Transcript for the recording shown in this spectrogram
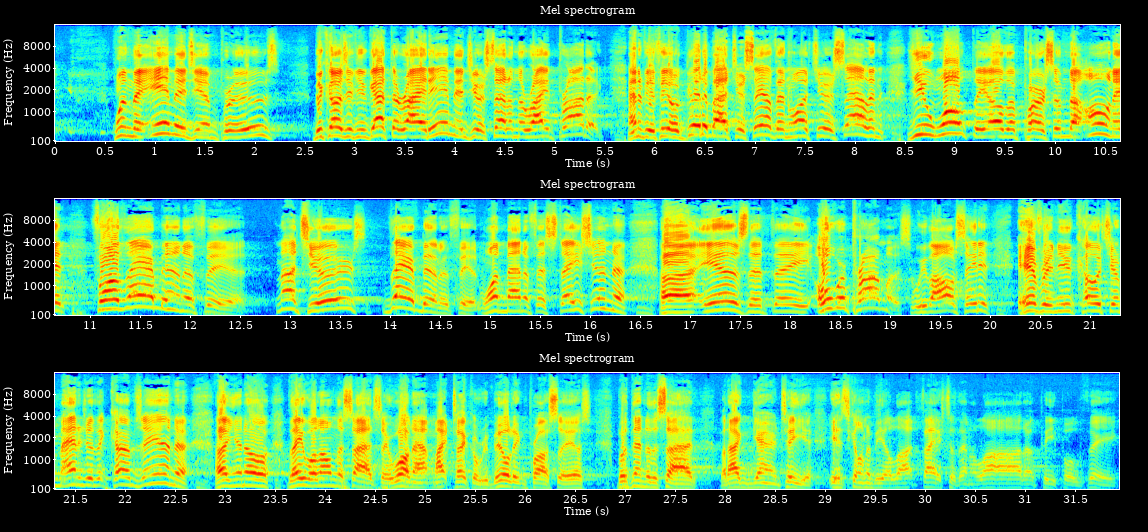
when the image improves because if you've got the right image, you're selling the right product. And if you feel good about yourself and what you're selling, you want the other person to own it for their benefit not yours, their benefit. One manifestation uh, is that they overpromise. We've all seen it. Every new coach or manager that comes in, uh, uh, you know, they will on the side say, well, now it might take a rebuilding process, but then to the side, but I can guarantee you it's going to be a lot faster than a lot of people think.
